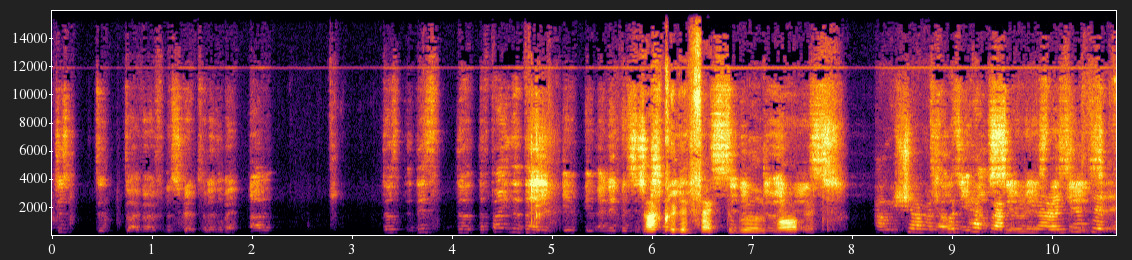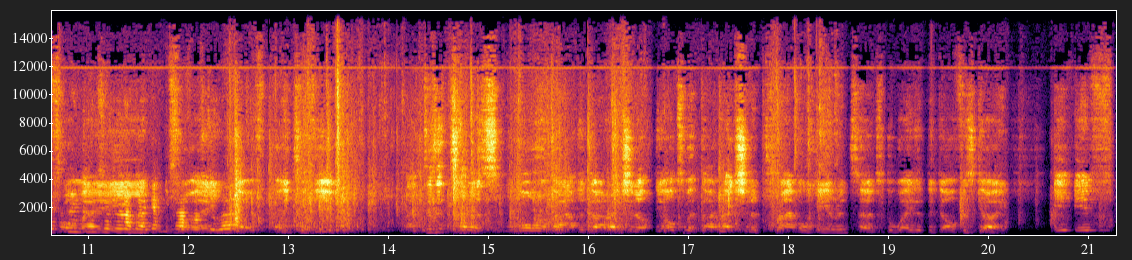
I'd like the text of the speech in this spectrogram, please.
Just to divert from the script a little bit, um, does this the, the fact that they and if this is that could affect the world doing markets. I'm sure it tells could you pepper. I mean, serious you know, this it's just is that it's from been considered enough. I get from myself off to work. Point of view. Uh, does it tell us more about the direction of the ultimate direction of travel here in terms of the way that the Gulf is going? If,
